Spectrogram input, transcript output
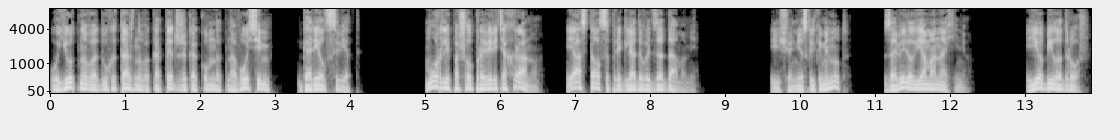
уютного двухэтажного коттеджика комнат на восемь, горел свет. Морли пошел проверить охрану, я остался приглядывать за дамами. Еще несколько минут, заверил я монахиню. Ее била дрожь.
